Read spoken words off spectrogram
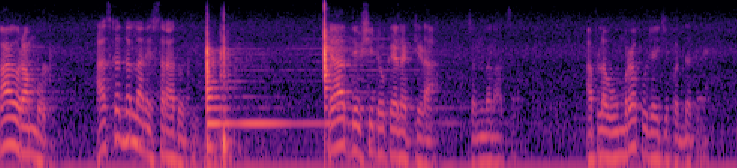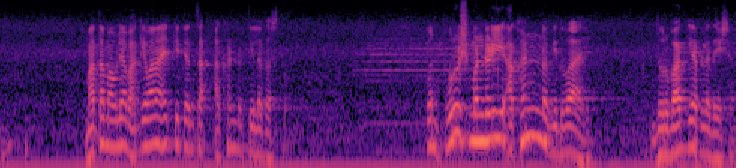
काय रामबो रामभो आज का दल्लाने श्राद्ध होती? त्या दिवशी डोक्याला टिळा चंदनाचा. आपला उमरा पूजायची पद्धत आहे. माता माऊल्या भाग्यवान आहेत की त्यांचा अखंड तिलक असतो. पण पुरुष मंडळी अखंड विधवा आहे दुर्भाग्य आपल्या देशात.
